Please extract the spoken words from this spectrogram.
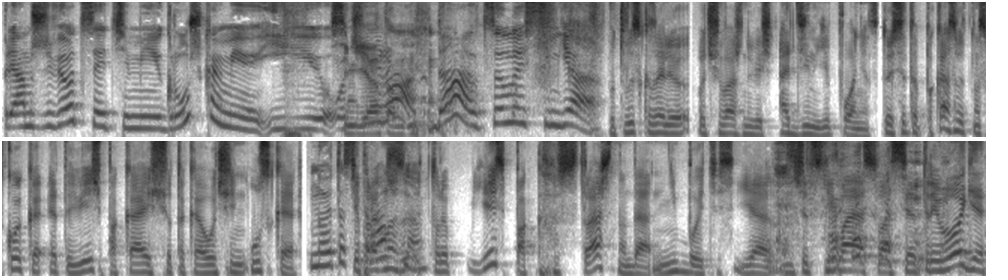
прям живет с этими игрушками и очень рад. Да, целая семья. Вот вы сказали очень важную вещь. Один японец. То есть это показывает, насколько эта вещь пока еще такая очень узкая. Но это Те прогнозы, страшно. которые есть, пока страшно, да, не бойтесь. Я, значит, снимаю с вас все тревоги,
